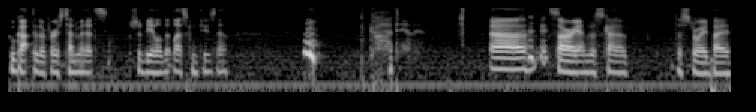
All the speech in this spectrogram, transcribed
who got through the first ten minutes should be a little bit less confused now. Hmm. God damn it. Uh, sorry, I'm just kind of destroyed by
